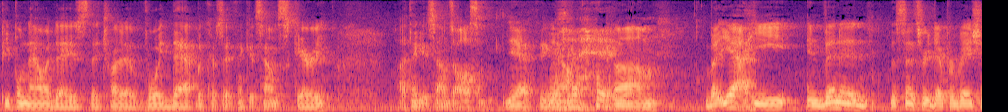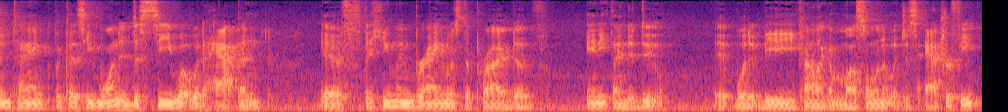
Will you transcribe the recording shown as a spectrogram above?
People nowadays they try to avoid that because they think it sounds scary. I think it sounds awesome. Yeah, I think um, but yeah, he invented the sensory deprivation tank because he wanted to see what would happen if the human brain was deprived of anything to do. It would it be kind of like a muscle and it would just atrophy,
